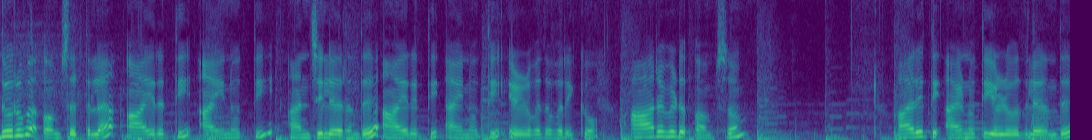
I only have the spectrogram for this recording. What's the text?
துருவ வம்சத்தில் ஆயிரத்தி ஐநூற்றி அஞ்சிலிருந்து ஆயிரத்தி ஐநூற்றி எழுபது வரைக்கும். ஆரவிடு வம்சம் ஆயிரத்தி ஐநூற்றி எழுபதுலேருந்து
